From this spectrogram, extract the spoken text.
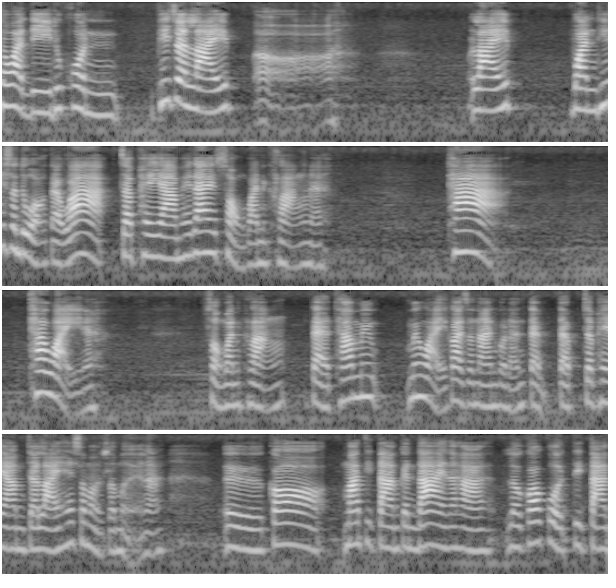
สวัสดีทุกคน พี่จะไลฟ์ไลฟ์วันที่สะดวกแต่ว่าจะพยายามให้ได้สองวันครั้งนะ ถ้า ถ้าไหวนะสองวันครั้ง แต่ถ้าไม่ไม่ไหวก็อาจจะนานกว่านั้น แต่แต่จะพยายามจะไลฟ์ให้สม่ำเสมอนะ เออก็มาติดตามกันได้นะคะ แล้วก็กดติดตาม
